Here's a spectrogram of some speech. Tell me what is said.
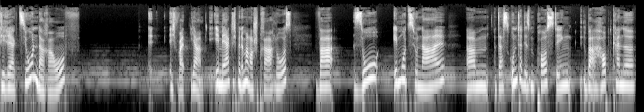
die Reaktion darauf, ich ja, ihr merkt, ich bin immer noch sprachlos, war so emotional, ähm, dass unter diesem Posting überhaupt keine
